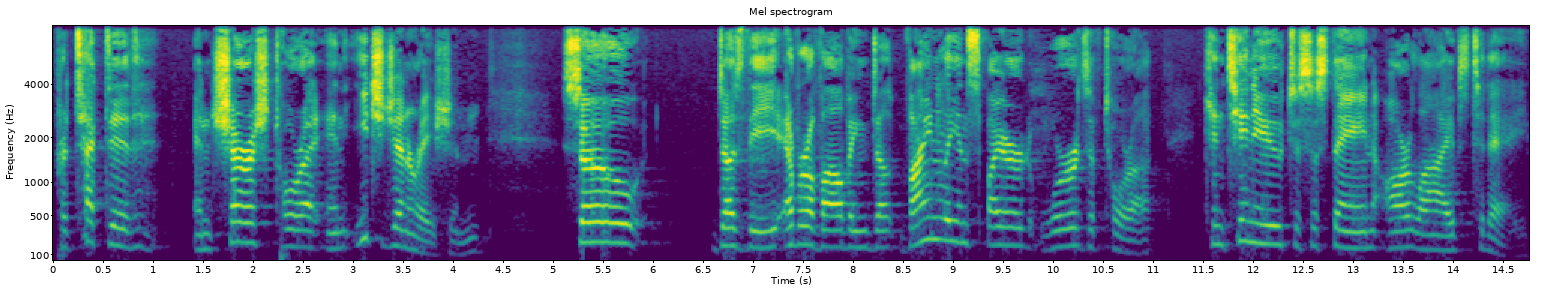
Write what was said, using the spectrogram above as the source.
protected and cherished Torah in each generation, so does the ever evolving, divinely inspired words of Torah continue to sustain our lives today.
